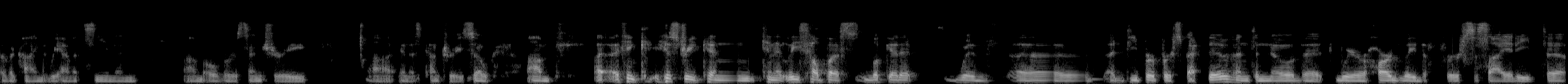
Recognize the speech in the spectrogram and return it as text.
of a kind that we haven't seen in um, over a century uh, in this country. So um, I, I, think history can can at least help us look at it with a, a, deeper perspective and to know that we're hardly the first society to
